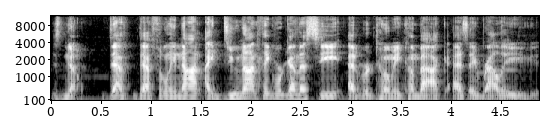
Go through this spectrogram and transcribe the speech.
is no def definitely not. I do not think we're gonna see Edward Tomi come back as a rally.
